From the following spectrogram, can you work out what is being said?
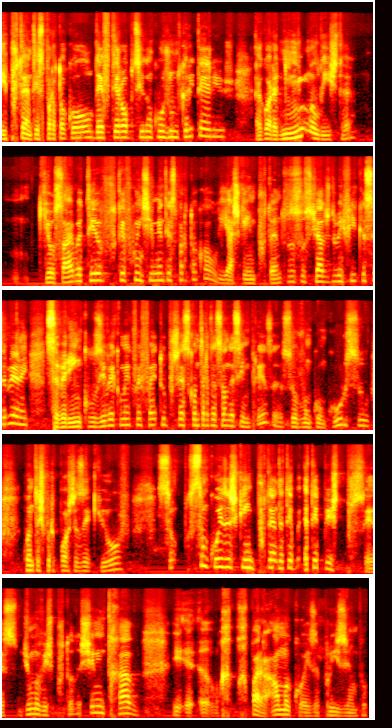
E, portanto, esse protocolo deve ter obedecido um conjunto de critérios. Agora, nenhuma lista que eu saiba, teve, teve conhecimento desse protocolo. E acho que é importante os associados do Benfica saberem. Saberem, inclusive, como é que foi feito o processo de contratação dessa empresa, se houve um concurso, quantas propostas é que houve. São, são coisas que é importante até, até para este processo, de uma vez por todas, ser enterrado. Eh, repara, há uma coisa, por exemplo,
